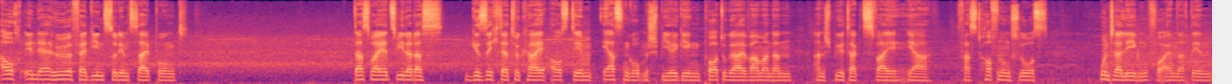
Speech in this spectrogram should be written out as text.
Auch in der Höhe verdient zu dem Zeitpunkt. Das war jetzt wieder das Gesicht der Türkei aus dem ersten Gruppenspiel. Gegen Portugal war man dann an Spieltag 2 ja fast hoffnungslos unterlegen, vor allem nach den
